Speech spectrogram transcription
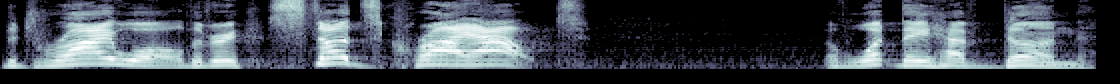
the drywall, the very studs cry out of what they have done.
